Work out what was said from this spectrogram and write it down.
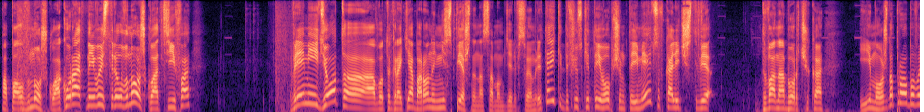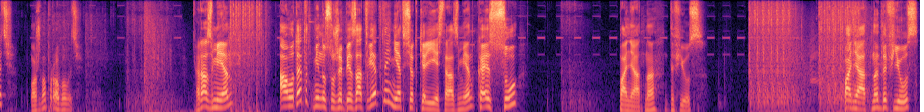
попал в ножку. Аккуратный выстрел в ножку от Тифа. Время идет, а, а вот игроки обороны неспешны на самом деле в своем ретейке. Дефьюз-киты, в общем-то, имеются в количестве два наборчика. И можно пробовать. Можно пробовать. Размен. А вот этот минус уже безответный. Нет, все-таки есть размен. КСУ. Понятно. Дефьюз. Понятно, дефьюз.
